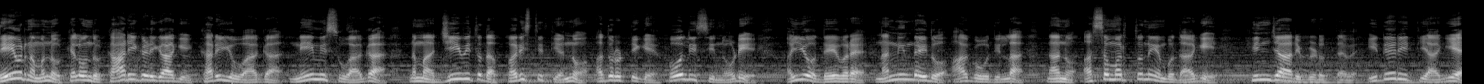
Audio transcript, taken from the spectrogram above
ದೇವರು ನಮ್ಮನ್ನು ಕೆಲವೊಂದು ಕಾರ್ಯಗಳಿಗಾಗಿ ಕರೆಯುವಾಗ, ನೇಮಿಸುವಾಗ ನಮ್ಮ ಜೀವಿತದ ಪರಿಸ್ಥಿತಿಯನ್ನು ಅದರೊಟ್ಟಿಗೆ ಹೋಲಿಸಿ ನೋಡಿ, ಅಯ್ಯೋ ದೇವರೇ, ನನ್ನಿಂದ ಇದು ಆಗುವುದಿಲ್ಲ, ನಾನು ಅಸಮರ್ಥನು ಎಂಬುದಾಗಿ ಹಿಂಜಾರಿ ಬಿಡುತ್ತೇವೆ. ಇದೇ ರೀತಿಯಾಗಿಯೇ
